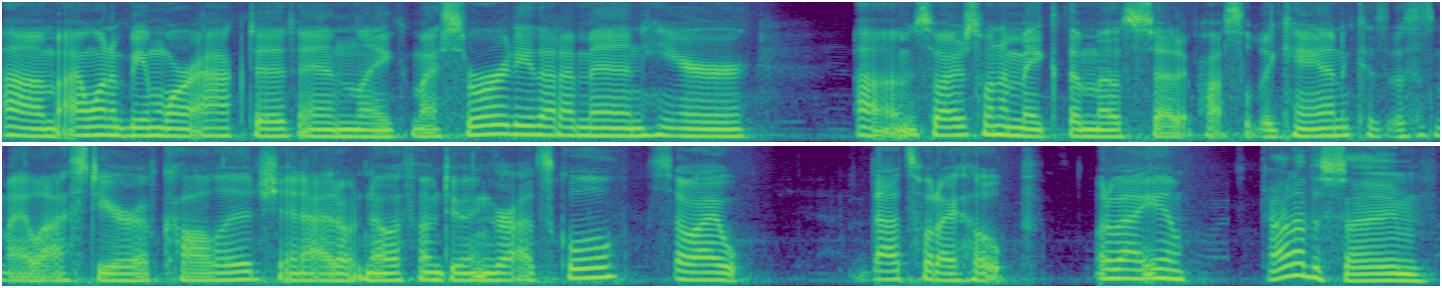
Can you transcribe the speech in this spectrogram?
um, I want to be more active in like my sorority that I'm in here. Um, so I just want to make the most that I possibly can because this is my last year of college and I don't know if I'm doing grad school. So I, that's what I hope. What about you? Kind of the same.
